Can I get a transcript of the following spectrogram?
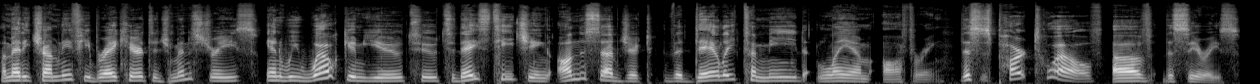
I'm Eddie Chumney of Hebraic Heritage Ministries, and we welcome you to today's teaching on the subject, the Daily Tamid Lamb Offering. This is part 12 of the series.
